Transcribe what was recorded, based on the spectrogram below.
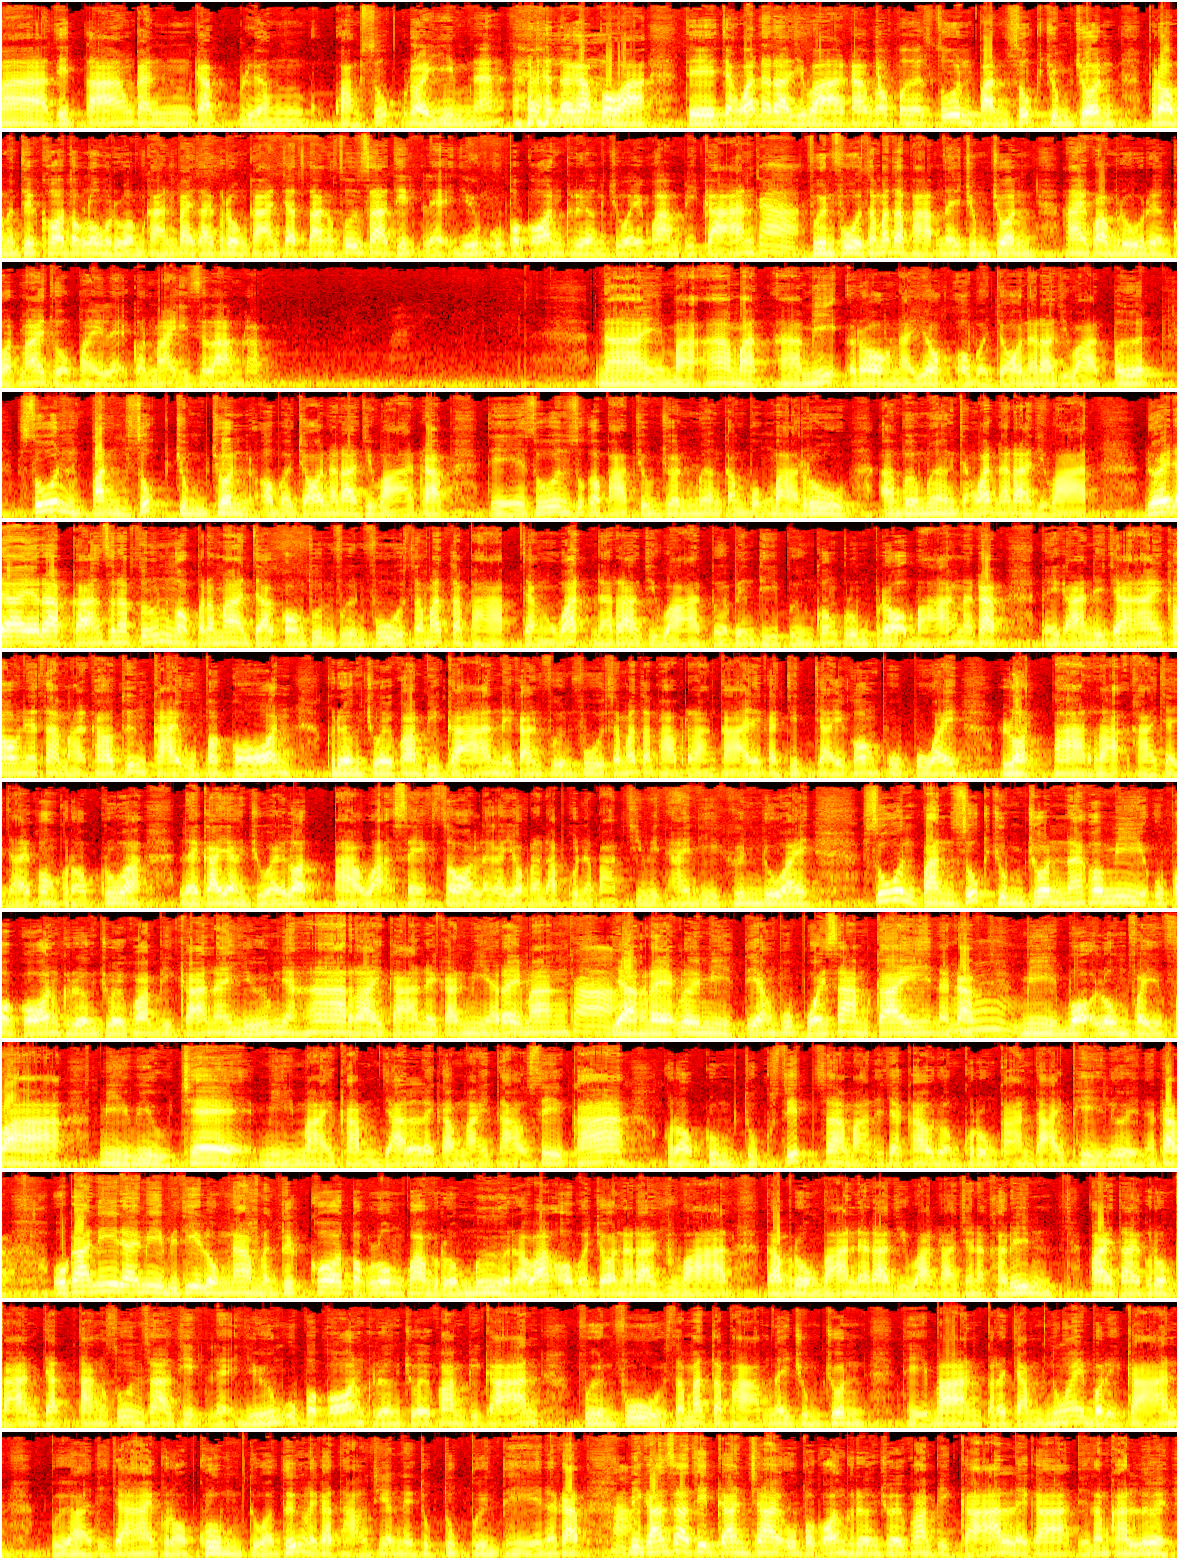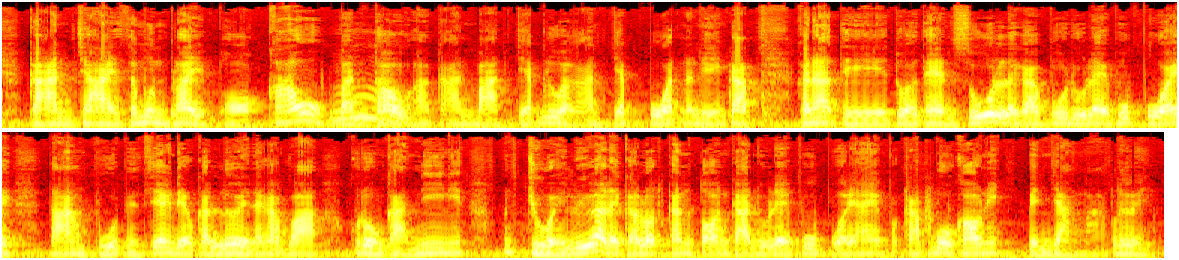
มาติดตามกันกับเรื่องความสุขรอยยิ้มนะนะครับเพราะว่าที่จังหวัดนราธิวาสครับเขาเปิดศูนย์ปันสุขชุมชนพร้อมบันทึกข้อตกลงรวมกันไปใต้โครงการจัดตั้งศูนย์สาธิตและยืมอุปกรณ์เครื่องช่วยความพิการค่ะฟื้นฟูสมรรถภาพในชุมชน ให้ความรู้เรื่องกฎหมายทั่วไปและกฎหมายอิสลามครับ นายมาอามัดฮามิ รองนายกอบจนราธิวาสเปิดศูนย์ปันสุขชุมชนอบจนราธิวาสครับเตศูนย์สุขภาพชุมชนเมืองกำปงบารูอำเภอเมืองจังหวัดนราธิวาสโดยได้รับการสนับสนุนงบประมาณจากกองทุนฟื้นฟูสมรรถภาพจังหวัดนราธิวาสเพื่อเป็นที่พึ่งของกลุ่มเปราะบางนะครับในการที่จะให้เขาเนี่ยสามารถเข้าถึงกายอุปกรณ์ เครื่องช่วยความพิการในการฟื้นฟูสมรรถภาพร่างกายและการจิตใจของผู้ป่วยลดภาระค่าใช้จ่ายของครอบครัว และก็ยังช่วยลดภาวะแทรกซ้อน และก็ยกระดับคุณภาพชีวิตให้ดีขึ้นด้วยศูนย์ปันสุขชุมชนนะเขามีอุปกรณ์เครื่องช่วยความพิการให้ยืมเนี่ยห้ารายการในการมีอะไรมั่งค่ะอย่างแรกเลยมีเตียงผู้ป่วยซ้ำไกลนะครับอืมมีเบาะลมไฟฟ้า มีวิวแชร์มีไม้คำยันและก็ไม้เท้าเซค้าครอบคลุมทุกสิทธิ์สามารถที่จะเข้าร่วมโครงการได้เพย์เลยนะครับโอกาสนี้ได้มีพิธีลงนามบันทึกข้อตกลงความร่วมมือระหว่างอบจนราธิวาสกับโรงพยาบาลนราธิวาสราชนครินทร์ภายใต้โครงการจัดตั้งศูนย์สาธิต และยืมอุปกรณ์เครื่องช่วยความพิการ ฟื้นฟูสมรรถภาพในชุมชนเทบานประจำหน่วยบริการ เพื่อที่จะให้ครอบคลุมตัวถึงและก็ถาวเทียมในทุก ๆ พื้นที่นะครับค่ะมีการสาธิตการใช้อุปกรณ์เครื่องช่วยความพิการและก็ที่สำคัญเลย การใช้สมุนไพรพอกเขาบรรเทาอาการบาดเจ็บหรือว่าอาการเจ็บปวดนั่นเองครับคณะเทตัวแทนศูนย์และก็ผู้ดูแลผู้ป่วยต่างพูดเป็นเสียงเดียวกันเลยนะครับว่าโครงการนี้นี่มันช่วยเหลือและก็ลดขั้นตอนการดูแลผู้ป่วยให้กับพวกเขานี่เป็นอย่างมากเลย người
